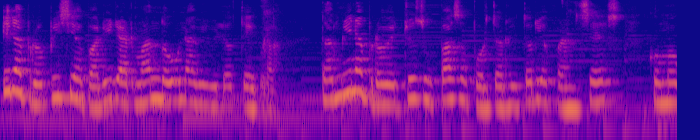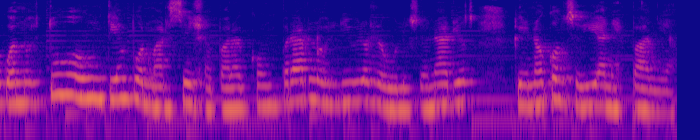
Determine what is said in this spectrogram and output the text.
Era propicia para ir armando una biblioteca. También aprovechó su paso por territorio francés, como cuando estuvo un tiempo en Marsella para comprar los libros revolucionarios que no conseguía en España.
